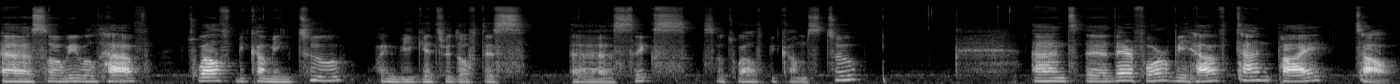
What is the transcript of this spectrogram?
Uh, so we will have 12 becoming 2 when we get rid of this uh, 6. So 12 becomes 2. And uh, therefore we have 10 pi tau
